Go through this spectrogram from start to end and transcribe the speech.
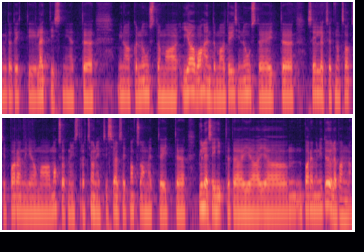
mida tehti Lätis, nii et äh, mina hakkan nõustama ja vahendama teisi nõustajaid äh, selleks, et nad saaksid paremini oma maksuadministratsiooni ehk siis sealseid maksuameteid üles ehitada ja, ja paremini tööle panna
